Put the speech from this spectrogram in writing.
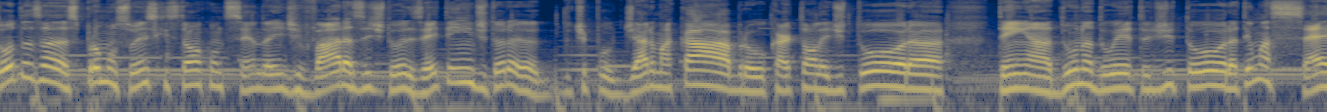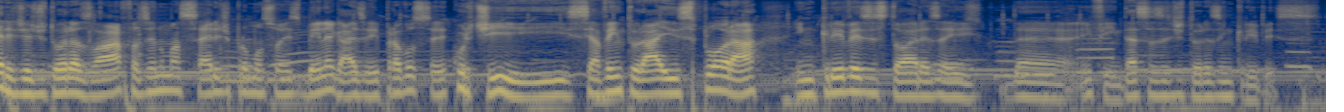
todas as promoções que estão acontecendo aí de várias editoras. Aí tem editora do tipo Diário Macabro, Cartola Editora, tem a Duna Dueto Editora, tem uma série de editoras lá fazendo uma série de promoções bem legais aí pra você curtir e se aventurar e explorar incríveis histórias aí, de- enfim, dessas editoras incríveis.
